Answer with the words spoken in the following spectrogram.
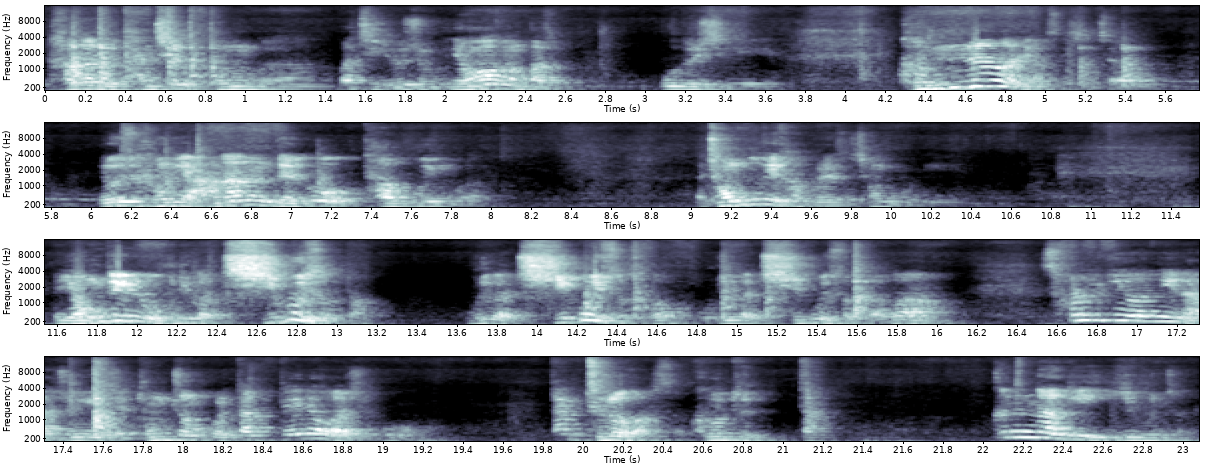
가가지고 단체로 보는 거야. 마치 요즘 영화관 가서 보듯이. 겁나 많이 왔어, 진짜. 여기서 경기 안 하는데도 다 모인 거야. 전국이 다 그래서, 전국이. 0대 1로 우리가 지고 있었다. 우리가 지고 있었어. 우리가 지고 있었다가 설기현이 나중에 이제 동점골 딱 때려가지고 딱 들어갔어. 그것도 딱 끝나기 2분 전에.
